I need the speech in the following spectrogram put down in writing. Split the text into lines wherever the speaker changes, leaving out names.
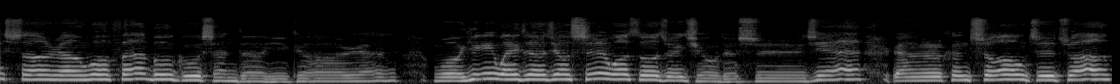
爱上让我奋不顾身的一个人，我以为这就是我所追求的世界，然而横冲直撞。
